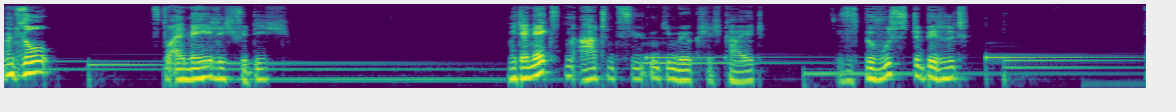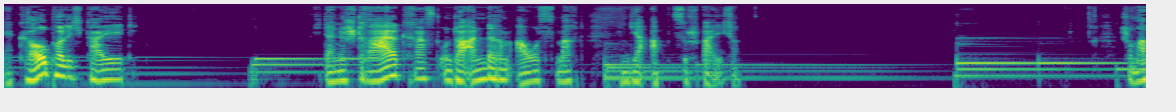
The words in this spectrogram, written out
Und so hast du allmählich für dich mit den nächsten Atemzügen die Möglichkeit, dieses bewusste Bild der Körperlichkeit, die deine Strahlkraft unter anderem ausmacht, in dir abzuspeichern. Schon mal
